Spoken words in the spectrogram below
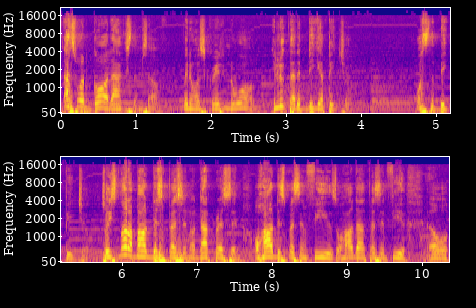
That's what God asked Himself. when he was creating the world. He looked at a bigger picture. What's the big picture? So it's not about this person or that person or how this person feels or how that person feels. Or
